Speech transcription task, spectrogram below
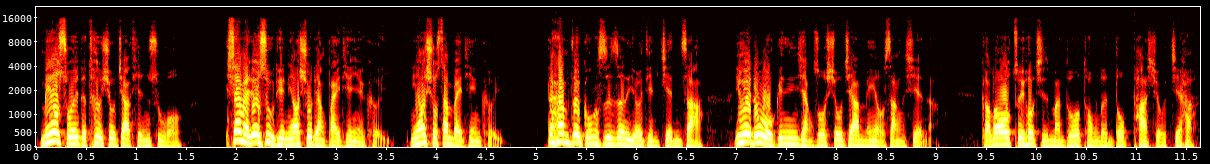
没有所谓的特休假天数哦，三百六十五天你要休两百天也可以，你要休三百天可以。但他们这个公司真的有点奸诈，因为如果我跟你讲说休假没有上限啊，搞到最后其实蛮多同仁都怕休假，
